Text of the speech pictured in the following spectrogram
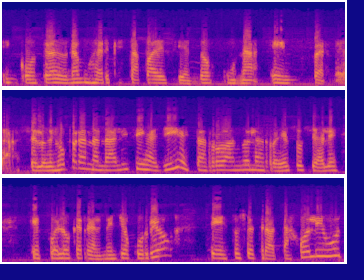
en contra de una mujer que está padeciendo una enfermedad. Se lo dejo para el análisis allí, está rodando en las redes sociales qué fue lo que realmente ocurrió. De esto se trata Hollywood,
